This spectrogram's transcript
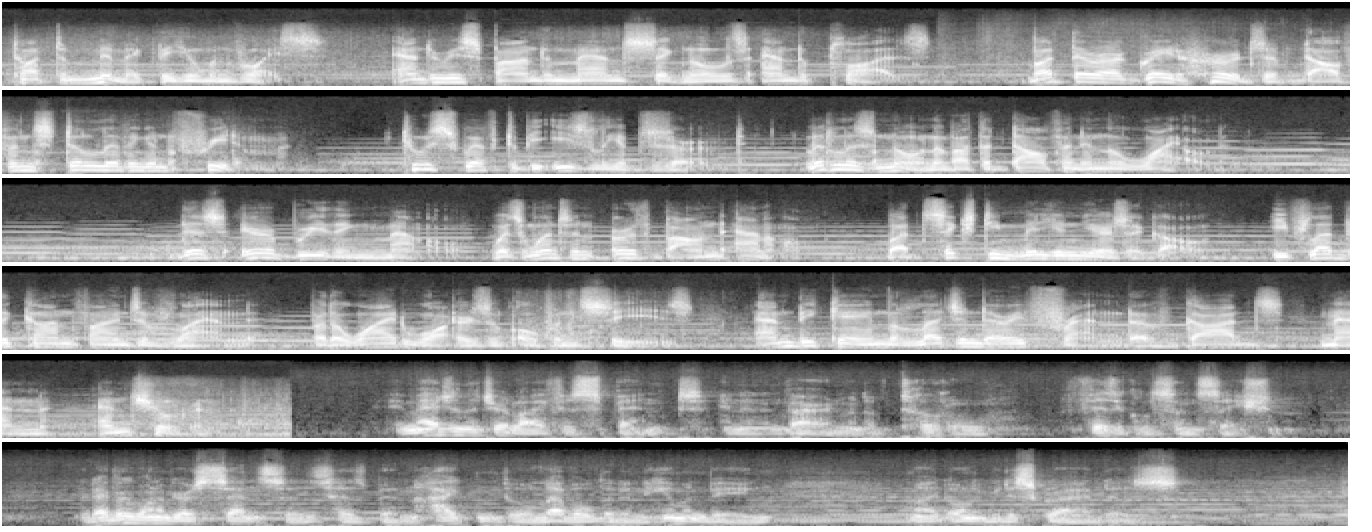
taught to mimic the human voice, and to respond to man's signals and applause. But there are great herds of dolphins still living in freedom, too swift to be easily observed. Little is known about the dolphin in the wild. This air-breathing mammal was once an earthbound animal, but 60 million years ago, he fled the confines of land for the wide waters of open seas and became the legendary friend of gods, men, and children. Imagine that your life is spent in an environment of total physical sensation, that every one of your senses has been heightened to a level that in a human being might only be described as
